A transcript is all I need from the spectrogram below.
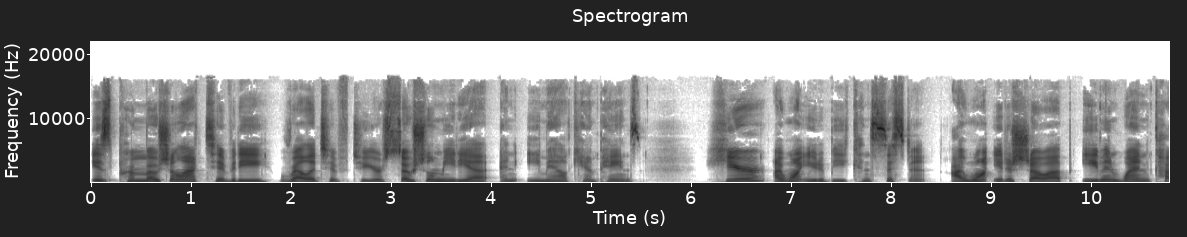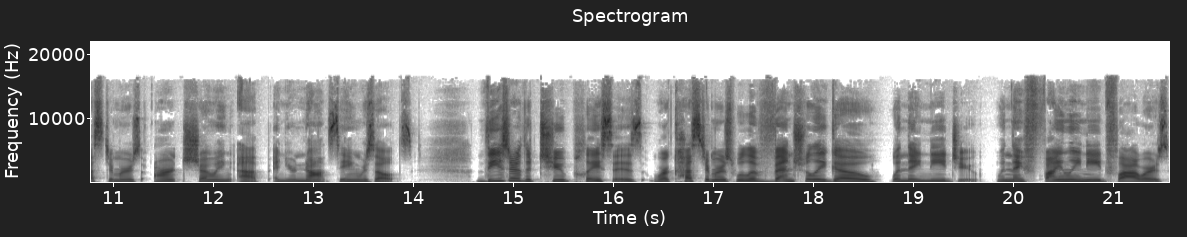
is promotional activity relative to your social media and email campaigns. Here, I want you to be consistent. I want you to show up even when customers aren't showing up and you're not seeing results. These are the two places where customers will eventually go when they need you. When they finally need flowers,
